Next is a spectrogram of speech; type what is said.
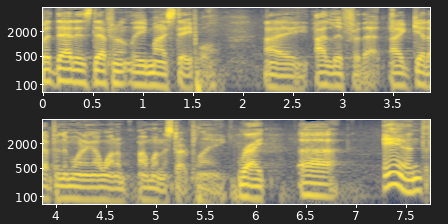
but that is definitely my staple. I I live for that. I get up in the morning. I want to I want to start playing. right. Uh, and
